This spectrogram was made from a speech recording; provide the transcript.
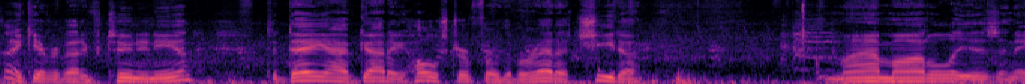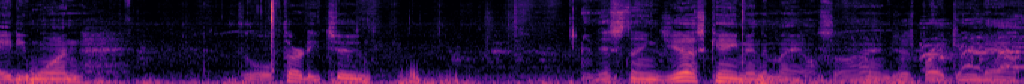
Thank you everybody for tuning in. Today I've got a holster for the Beretta Cheetah. My model is an 81, the little 32. And this thing just came in the mail, so I am just breaking it out.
